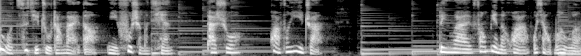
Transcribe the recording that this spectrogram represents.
是我自己主张买的，你付什么钱？他说，话锋一转。另外方便的话，我想问问，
